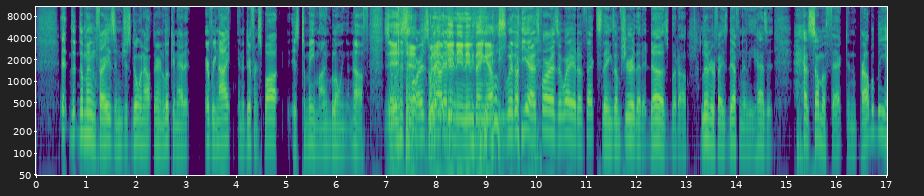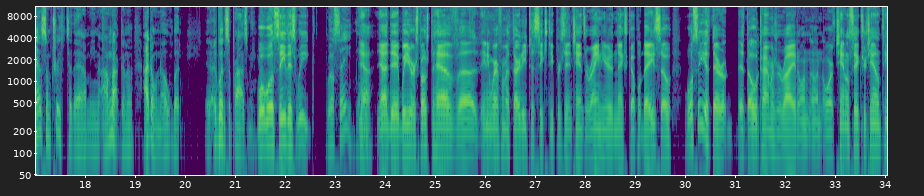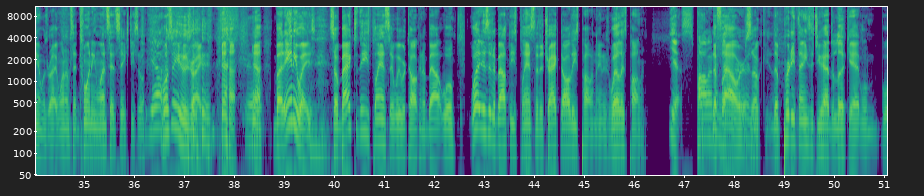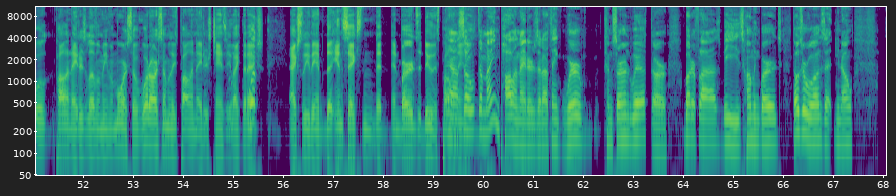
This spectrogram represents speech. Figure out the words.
it, the, the moon phase and just going out there and looking at it every night in a different spot is to me mind blowing enough. So as far as the without getting it, in anything else, with yeah, as far as the way it affects things, I'm sure that it does. But uh, lunar phase definitely has it has some effect, and probably has some truth to that. I mean, I'm not gonna, I don't know, but it, it wouldn't surprise me. well, we'll see this week. We'll see. Yeah, yeah. did- we were supposed to have uh, anywhere from a thirty to sixty percent chance of rain here the next couple days. So we'll see if they're if the old timers are right on, on or if Channel Six or Channel Ten was right. One of them said twenty, one said sixty. So Yeah. we'll see who's right. yeah, yeah. But anyways, so back to these plants that we were talking about. Well, what is it about these plants that attract all these pollinators? Well, it's pollen. Yes, pollen. the flowers. and- So the pretty things that you have to look at will will pollinators love them even more. So what are some of these pollinators, Chancey, like that What- actually actually the the insects and that and birds that do this pollinating? Yeah, so the main pollinators that I think we're concerned with are butterflies, bees, hummingbirds. Those are ones that, you know,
